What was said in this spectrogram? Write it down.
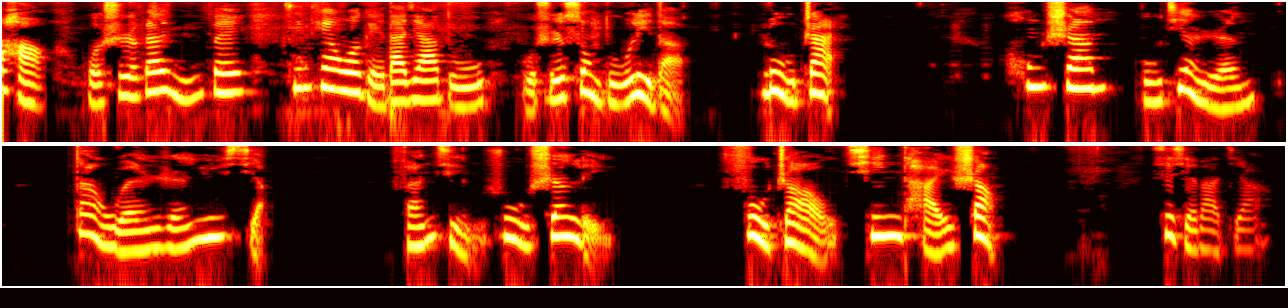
家好，我是甘云飞。今天我给大家读古诗诵读里的《鹿柴》。空山不见人，但闻人语响。返景入深林，复照青苔上。谢谢大家。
